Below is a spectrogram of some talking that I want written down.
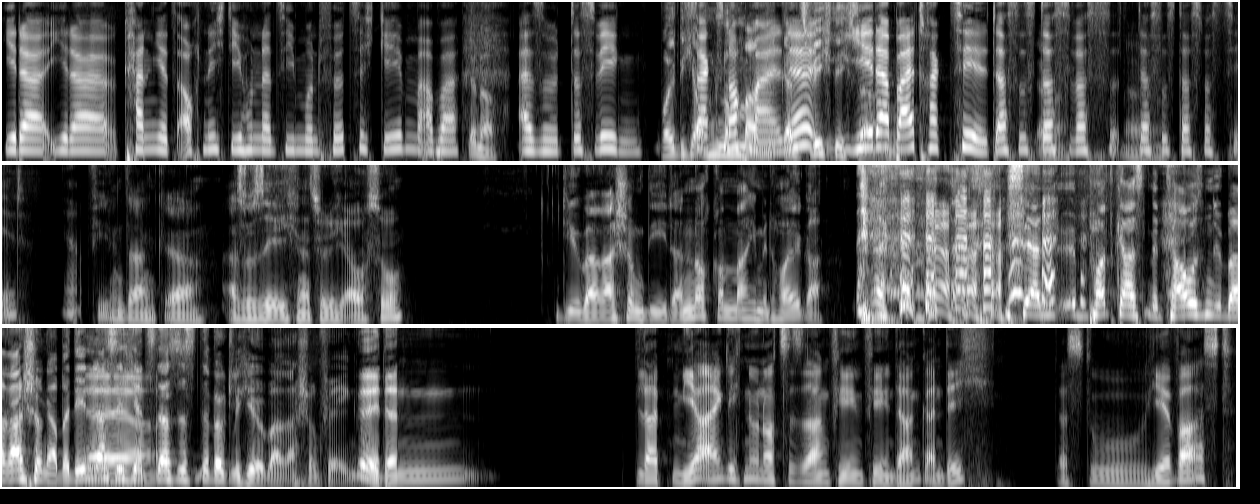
Jeder, jeder kann jetzt auch nicht die 147 geben, aber genau. also deswegen. Wollte ich sag's auch nochmal noch ganz ne? Jeder sagen. Beitrag zählt. Das ist ja. das, was, das ist das, was zählt. Ja. Vielen Dank. Ja, also sehe ich natürlich auch so. Die Überraschung, die dann noch kommt, mache ich mit Holger. ist ja ein Podcast mit tausend Überraschungen, aber den ja, lasse ich ja. jetzt, das ist eine wirkliche Überraschung für ihn. Okay, dann bleibt mir eigentlich nur noch zu sagen, vielen, vielen Dank an dich, dass du hier warst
